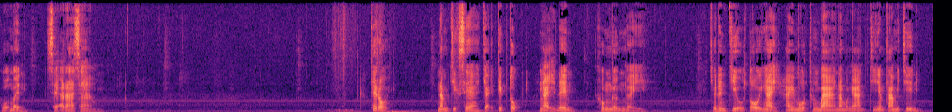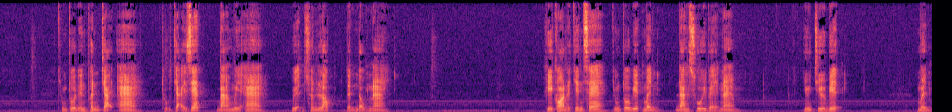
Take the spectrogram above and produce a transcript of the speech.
của mình sẽ ra sao? Thế rồi, năm chiếc xe chạy tiếp tục ngày đêm, không ngừng nghỉ. Cho đến chiều tối ngày 21 tháng 3 năm 1989, chúng tôi đến phân trại A thuộc trại Z30A, huyện Xuân Lộc, tỉnh Đồng Nai. Khi còn ở trên xe, chúng tôi biết mình đang xuôi về Nam. Nhưng chưa biết mình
